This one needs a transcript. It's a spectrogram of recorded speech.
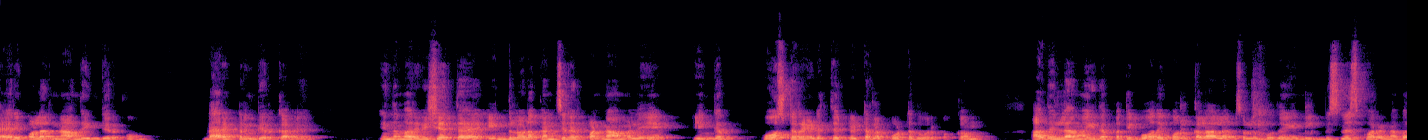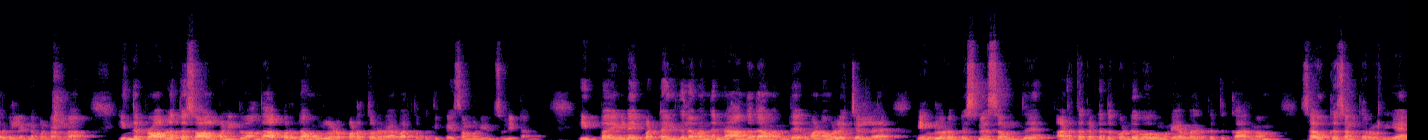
தயாரிப்பாளர் நாங்க இங்க இருக்கோம் டைரக்டர் இங்க இருக்காரு. இந்த மாதிரி விஷயத்த எங்களோட கன்சிடர் பண்ணாமலே எங்க போஸ்டரை எடுத்து ட்விட்டர்ல போட்டது ஒரு பக்கம். அது இல்லாமல் இதை பற்றி போதைப் பொருட்களாலன்னு சொல்லும்போது எங்களுக்கு பிஸ்னஸ்க்கு வர நபர்கள் என்ன பண்ணுறாங்கன்னா இந்த ப்ராப்ளத்தை சால்வ் பண்ணிட்டு வாங்க அப்புறம் தான் உங்களோட படத்தோட வியாபாரத்தை பற்றி பேச முடியும்னு சொல்லிட்டாங்க. இப்போ இடைப்பட்ட இதில் வந்து நாங்கள் தான் வந்து மன உளைச்சல்ல எங்களோட பிஸ்னஸை வந்து அடுத்த கட்டத்துக்கு கொண்டு போக முடியாமல் இருக்கிறதுக்கு காரணம் சவுக்கு சங்கருடைய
